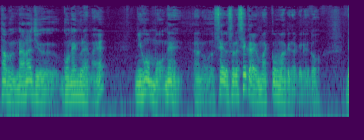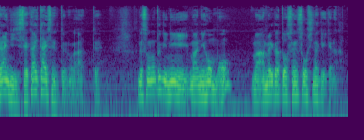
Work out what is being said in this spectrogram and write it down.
多分75年ぐらい前、日本もね、あのそれは世界を巻き込むわけだけれど、第二次世界大戦っていうのがあって、でその時に、まあ、日本も、まあ、アメリカと戦争をしなきゃいけなかった。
